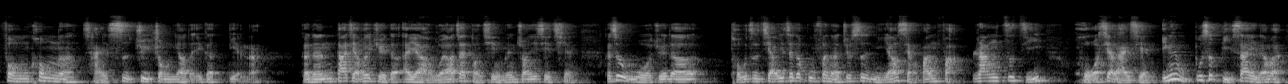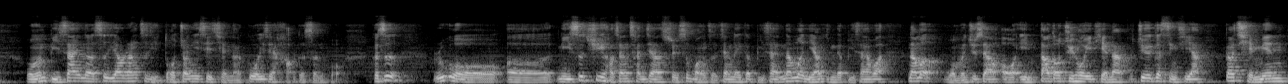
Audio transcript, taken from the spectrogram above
风控呢才是最重要的一个点啊。可能大家会觉得，哎呀，我要在短期里面赚一些钱，可是我觉得投资交易这个部分呢，就是你要想办法让自己活下来先，因为不是比赛，你知道吗？我们比赛呢是要让自己多赚一些钱来过一些好的生活。可是如果呃你是去好像参加谁是王者这样的一个比赛，那么你要赢得比赛的话，那么我们就是要 all in 到到最后一天呐，就一个星期啊，不要前面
